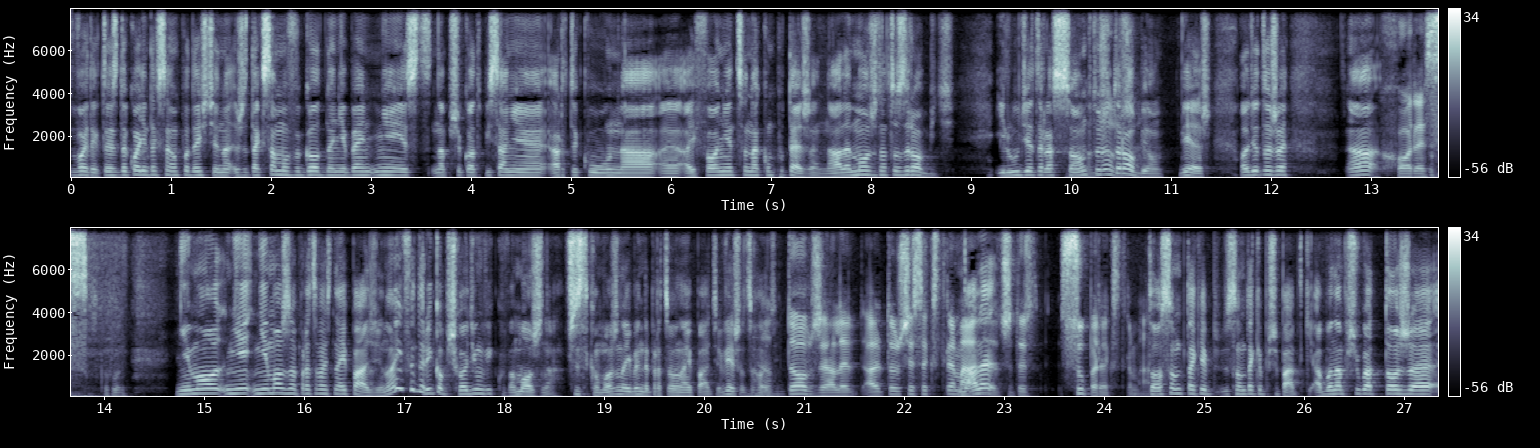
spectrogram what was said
Wojtek, to jest dokładnie tak samo podejście, że tak samo wygodne nie, nie jest na przykład pisanie artykułu na e, iPhone'ie, co na komputerze. No ale można to zrobić. I ludzie teraz są, No którzy dobrze. to robią. Wiesz, chodzi o to, że a, Chore skur... nie, mo, nie, nie można pracować na iPadzie. No i Federico przychodzi i mówi, kurwa, można. Wszystko można i będę pracował na iPadzie. Wiesz, o co No chodzi. dobrze, ale, ale to już jest ekstremalne, No ale- czy to jest super ekstremalne. To są takie, są takie przypadki. Albo na przykład to, że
